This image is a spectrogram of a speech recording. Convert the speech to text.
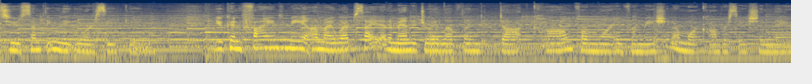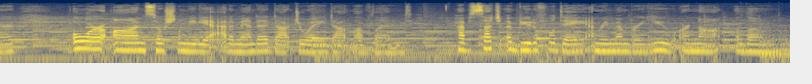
to something that you are seeking. You can find me on my website at amandajoyloveland.com for more information or more conversation there, or on social media at amanda.joy.loveland. Have such a beautiful day, and remember, you are not alone.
